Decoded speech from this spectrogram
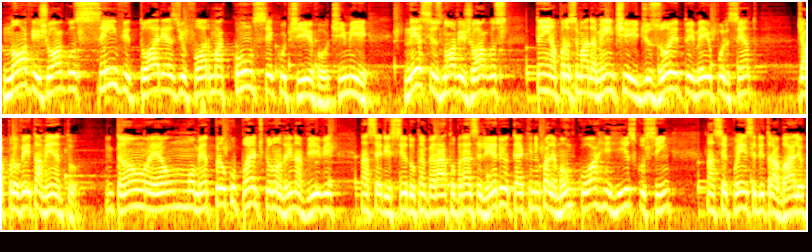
Nove jogos sem vitórias de forma consecutiva. O time, nesses nove jogos, tem aproximadamente 18,5% de aproveitamento. Então é um momento preocupante que o Londrina vive na Série C do Campeonato Brasileiro e o técnico alemão corre risco sim na sequência de trabalho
